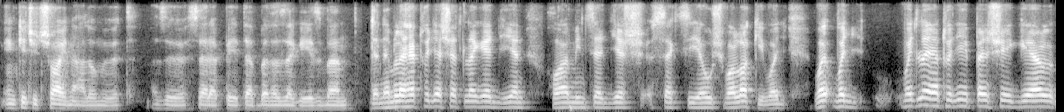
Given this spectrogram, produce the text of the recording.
én kicsit sajnálom őt az ő szerepét ebben az egészben. De nem lehet, hogy esetleg egy ilyen 31-es szekciós valaki, vagy, vagy, vagy, vagy lehet, hogy éppenséggel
